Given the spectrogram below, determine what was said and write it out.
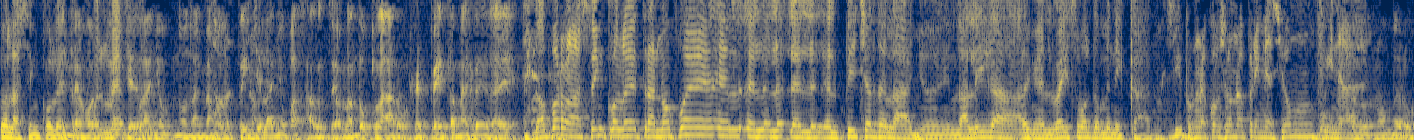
Pues las cinco el letras mejor fue el del año, no, no, el mejor No, del año pasado, estoy hablando claro, respétame Herrera, eh. No, pero las cinco letras no fue el, el, el, el- el pitcher del año en la liga, en el béisbol dominicano. Sí, por una cosa, una premiación final. los números.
